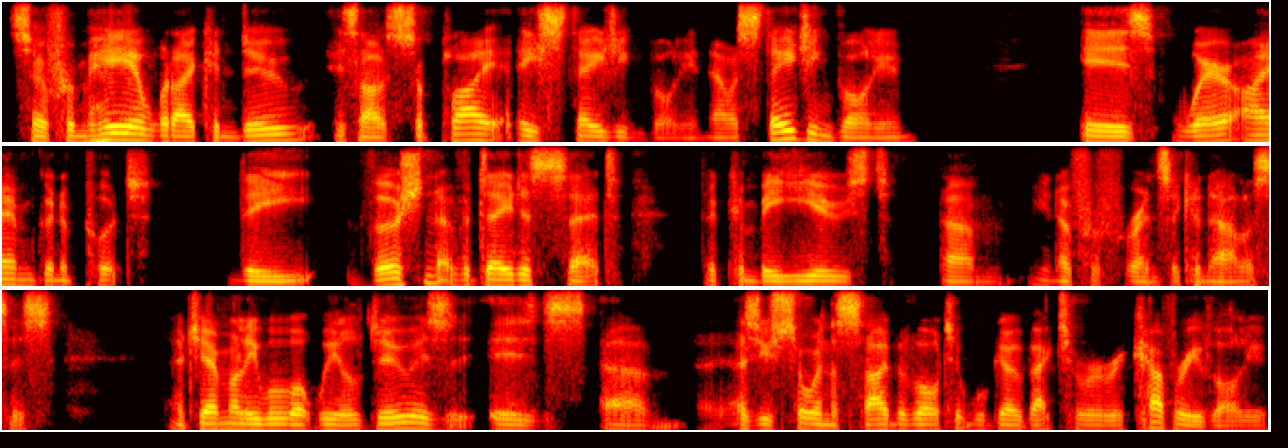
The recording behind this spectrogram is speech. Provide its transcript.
So from here, what I can do is I'll supply a staging volume. Now a staging volume is where I am going to put the version of a data set that can be used um, you know, for forensic analysis. Generally, what we'll do is, is um, as you saw in the Cyber Vault, it will go back to a recovery volume.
